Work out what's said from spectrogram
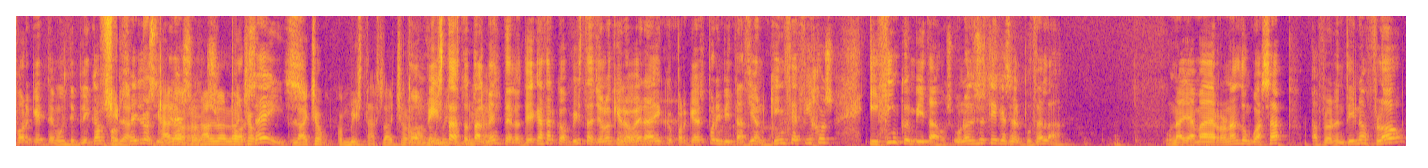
Porque te multiplican por Sí, la- seis los claro, ingresos. Ronaldo lo ha por hecho- seis. Lo ha hecho con vistas. Lo ha hecho Con Ronaldo vistas, con totalmente. Lo tiene que hacer con vistas. Yo lo quiero ver ahí, porque es por invitación. 15 fijos y 5 invitados. Uno de esos tiene que ser el Pucela. Una llamada de Ronaldo, un WhatsApp a Florentino. Flo,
